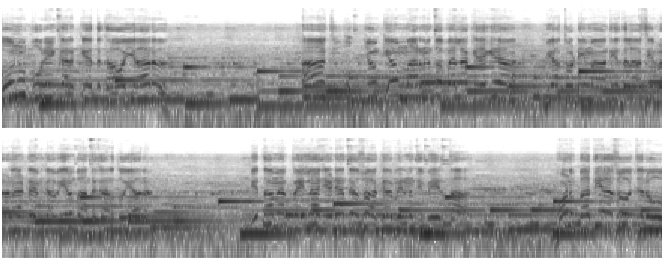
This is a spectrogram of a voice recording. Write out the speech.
ਉਹਨੂੰ ਪੂਰੀ ਕਰਕੇ ਦਿਖਾਓ ਯਾਰ। ਆ ਕਿਉਂਕਿ ਉਹ ਮਰਨ ਤੋਂ ਪਹਿਲਾਂ ਕਹਿ ਗਿਆ ਵੀ ਆ ਤੁਹਾਡੀ ਮਾਂ ਦੀ ਤਲਾਸ਼ੀ ਫੜਨਾ ਟਾਈਮਕਾ ਵੀ ਇਹਨੂੰ ਬੰਦ ਕਰ ਦਿਓ ਯਾਰ। ਇਹ ਤਾਂ ਮੈਂ ਪਹਿਲਾਂ ਜਿਹੜਿਆਂ ਤੇ ਸੁਹਾਗਾ ਵੀਰਾਂ ਦੀ ਫੇਰਦਾ ਹੁਣ ਵਧੀਆ ਸੋਚ ਲਓ।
